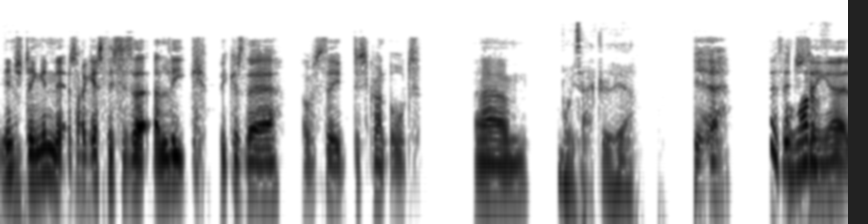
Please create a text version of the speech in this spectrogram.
yeah. interesting, isn't it? So I guess this is a, a leak because they're obviously disgruntled. Um, voice actors. Yeah, yeah, that's A lot of interesting. uh,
